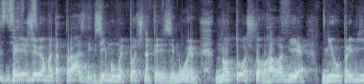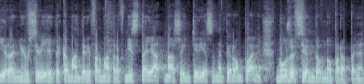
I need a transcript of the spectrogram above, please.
Сделаем. Переживем этот праздник, зиму мы точно перезимуем, но то, что в голове ни у премьера, ни у всей этой команды реформаторов не стоят наши интересы на первом плане, но уже всем давно пора понять.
